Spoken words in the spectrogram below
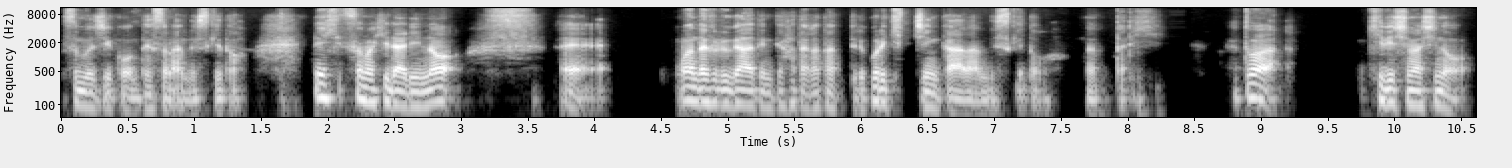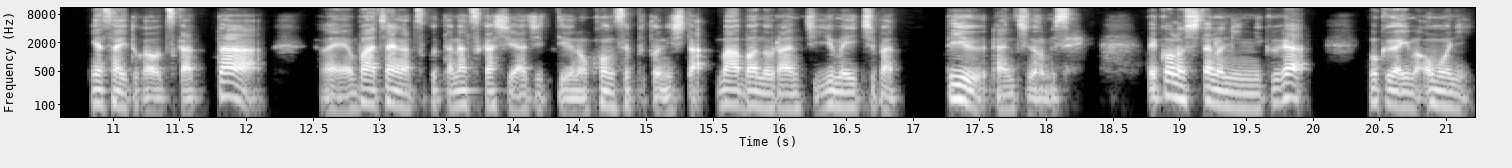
スムージーコンテストなんですけど、で、その左の、えー、ワンダフルガーデンって旗が立ってる、これキッチンカーなんですけど、だったり、あとは、霧島市の野菜とかを使った、えー、おばあちゃんが作った懐かしい味っていうのをコンセプトにした、バーバのランチ、夢市場っていうランチのお店。で、この下のニンニクが、僕が今主に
